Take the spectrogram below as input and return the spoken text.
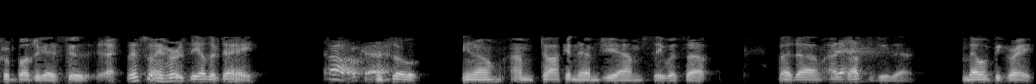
from Poltergeist 2. That's what I heard the other day. Oh, okay. And so, you know, I'm talking to MGM, see what's up. But um I'd love to do that. that would be great.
